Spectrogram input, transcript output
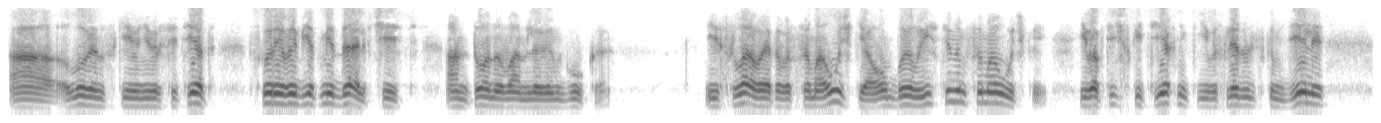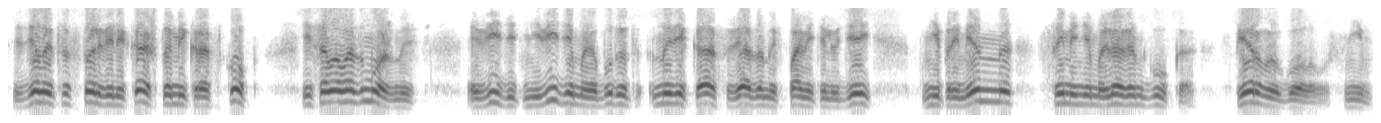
А Ловенский университет вскоре выбьет медаль в честь Антона ван Левенгука. И слава этого самоучки, а он был истинным самоучкой, и в оптической технике, и в исследовательском деле, сделается столь велика, что микроскоп и сама возможность видеть невидимое будут на века связаны в памяти людей непременно с именем Левенгука, первую голову с ним.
